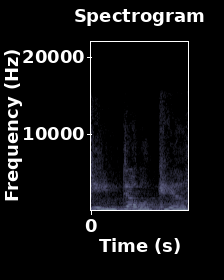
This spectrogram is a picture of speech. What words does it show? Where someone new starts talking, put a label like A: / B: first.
A: Team double kill.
